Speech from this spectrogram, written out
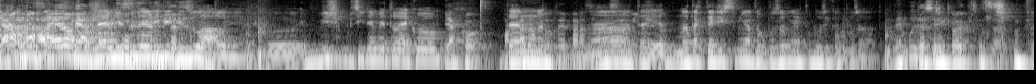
jako, ale jenom jako. ne, mně se to nelíbí vizuálně, jako, víš, přijde mi to jako Jako, ten, na to, to je parazit no, to je no tak teď, když jsi mě na to upozornil, jak to budu říkat pořád. Nebudu. To si říkal předtím.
